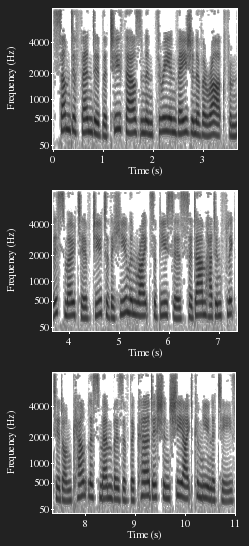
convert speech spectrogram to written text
Some defended the 2003 invasion of Iraq from this motive due to the human rights abuses Saddam had inflicted on countless members of the Kurdish and Shiite communities.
